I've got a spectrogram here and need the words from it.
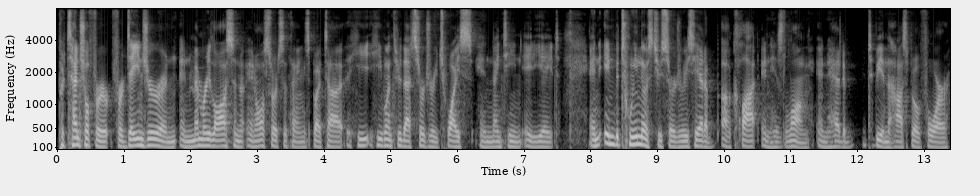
potential for for danger and, and memory loss and, and all sorts of things but uh, he he went through that surgery twice in 1988 and in between those two surgeries he had a, a clot in his lung and had to, to be in the hospital for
